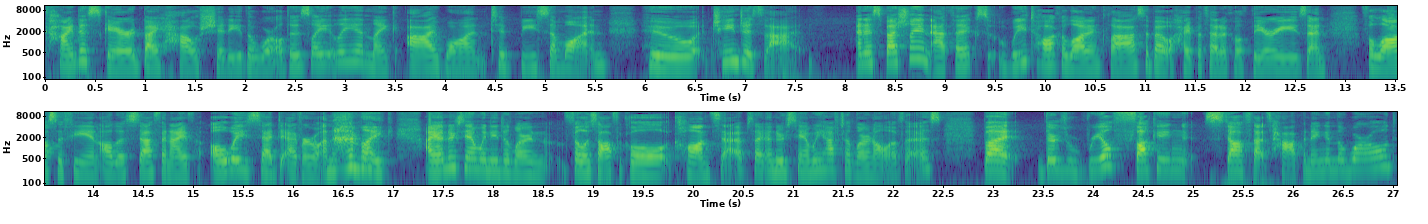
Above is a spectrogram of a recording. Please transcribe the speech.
kind of scared by how shitty the world is lately. And, like, I want to be someone who changes that. And especially in ethics, we talk a lot in class about hypothetical theories and philosophy and all this stuff. And I've always said to everyone, I'm like, I understand we need to learn philosophical concepts. I understand we have to learn all of this. But there's real fucking stuff that's happening in the world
